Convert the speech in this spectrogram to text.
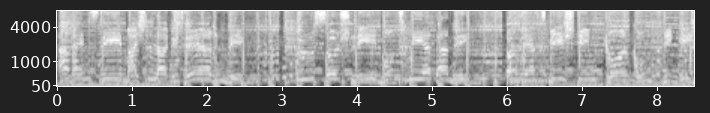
auch wenn's die meisten Leute nicht hören will. Du sollst leben und mir daneben, dann wird's bestimmt kein gehen.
